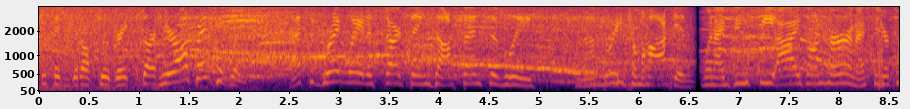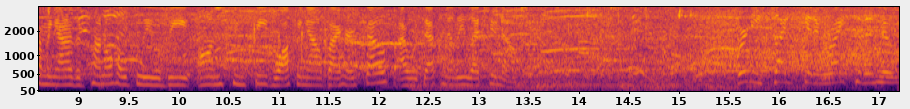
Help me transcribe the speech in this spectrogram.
See if they can get off to a great start here offensively. That's a great way to start things offensively. The three from Hawkins. When I do see eyes on her and I see her coming out of the tunnel, hopefully it will be on two feet walking out by herself. I will definitely let you know. Brittney Sykes getting right to the hoop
